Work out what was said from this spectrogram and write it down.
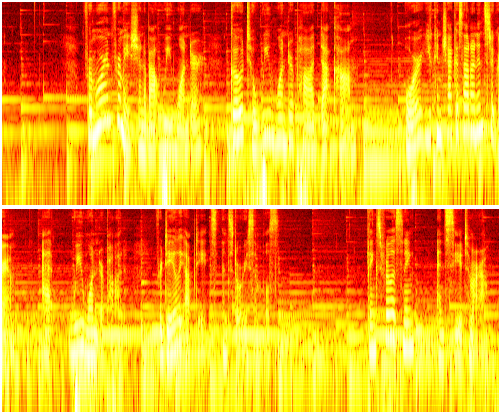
For more information about We Wonder, go to wewonderpod.com or you can check us out on Instagram at WeWonderPod for daily updates and story symbols. Thanks for listening and see you tomorrow.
